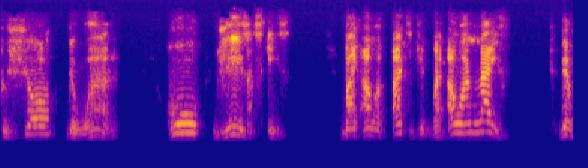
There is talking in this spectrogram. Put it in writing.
to show the world who Jesus is by our attitude, by our life, the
